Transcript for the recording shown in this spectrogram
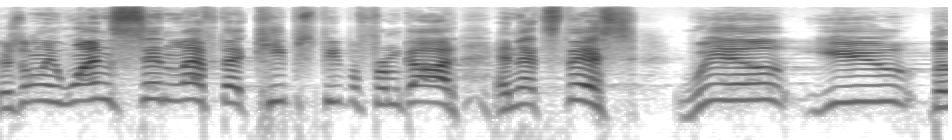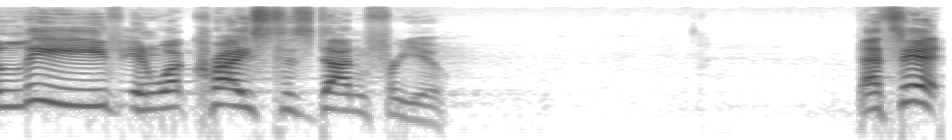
There's only one sin left that keeps people from God, and that's this Will you believe in what Christ has done for you? That's it.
